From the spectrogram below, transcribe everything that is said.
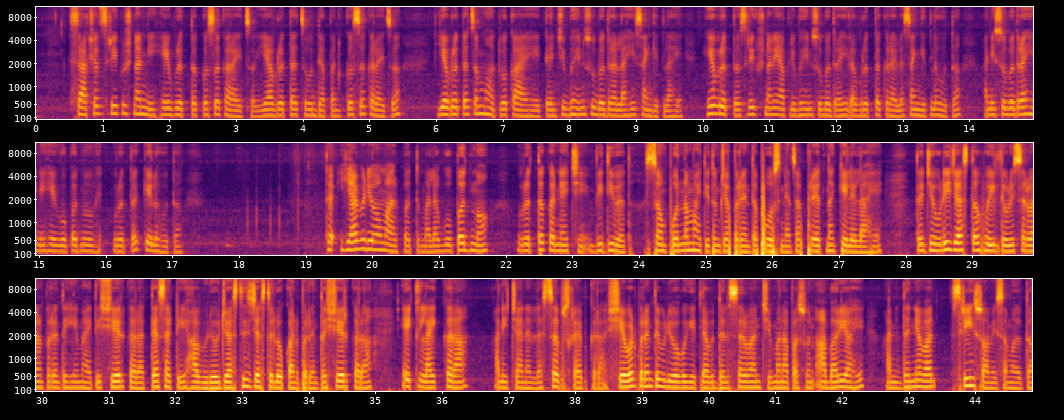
साक्षात श्रीकृष्णांनी हे व्रत कसं करायचं या व्रताचं उद्यापन कसं करायचं या व्रताचं महत्त्व काय आहे त्यांची बहीण सुभद्रालाही सांगितलं आहे. हे व्रत श्रीकृष्णाने आपली बहीण सुभद्रा हिला व्रत करायला सांगितलं होतं आणि सुभद्रा हिने हे गोपद्म व्रत केलं होतं. तर या व्हिडिओमार्फत तुम्हाला गोपद्म व्रत करण्याची विधिवत संपूर्ण माहिती तुमच्यापर्यंत पोहोचण्याचा प्रयत्न केलेला आहे. तर जेवढी जास्त होईल तेवढी सर्वांपर्यंत ही माहिती शेअर करा. त्यासाठी हा व्हिडिओ जास्तीत जास्त लोकांपर्यंत शेअर करा. एक लाईक करा आणि चॅनलला सबस्क्राईब करा. शेवटपर्यंत व्हिडिओ बघितल्याबद्दल सर्वांचे मनापासून आभारी आहे आणि धन्यवाद. श्री स्वामी समर्थ.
